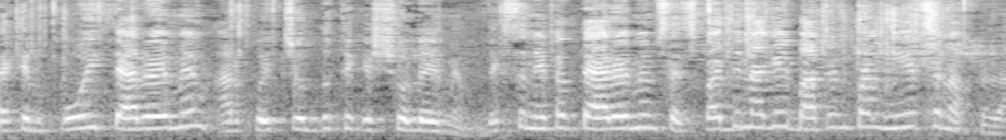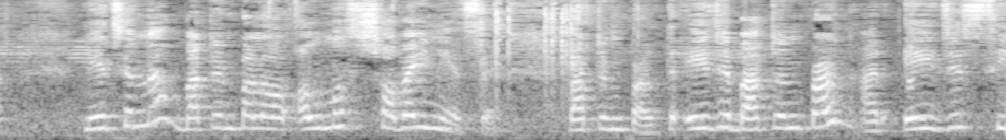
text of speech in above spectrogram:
দেখেন, কই তেরো এম এম আর কই চোদ্দ থেকে ষোলো এম এম দেখছেন, এটা তেরো এম এম সাইজ কয়েকদিন আগেই বাটন পাল নিয়েছেন আপনারা। নিয়েছেন না? বাটন পাল অলমোস্ট সবাই নিয়েছে। বাটন পাল তো এই যে বাটন পাল আর এই যে সি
